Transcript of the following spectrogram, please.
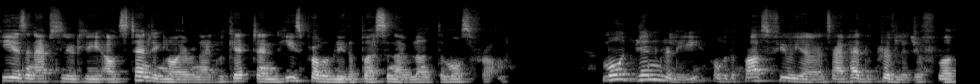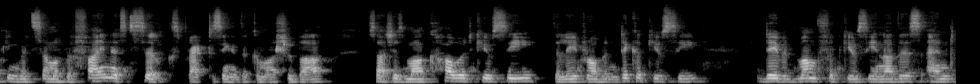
he is an absolutely outstanding lawyer and advocate, and he's probably the person I've learned the most from. More generally, over the past few years, I've had the privilege of working with some of the finest silks practicing at the commercial bar, such as Mark Howard QC, the late Robin Dicker QC, David Mumford QC, and others, and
